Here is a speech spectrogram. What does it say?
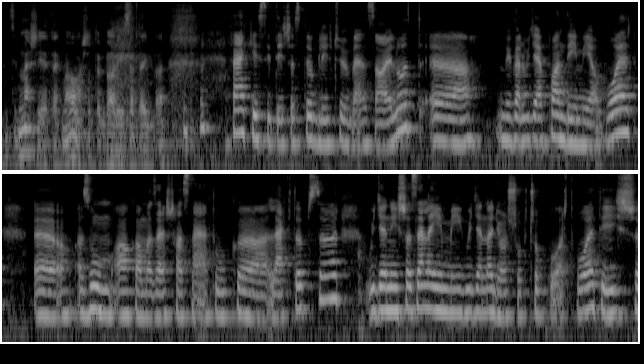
picit meséltek, mert olvassatok be a részletekbe. Felkészítés az több lépcsőben zajlott, mivel ugye pandémia volt, a Zoom alkalmazást használtuk legtöbbször, ugyanis az elején még ugye nagyon sok csoport volt, és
